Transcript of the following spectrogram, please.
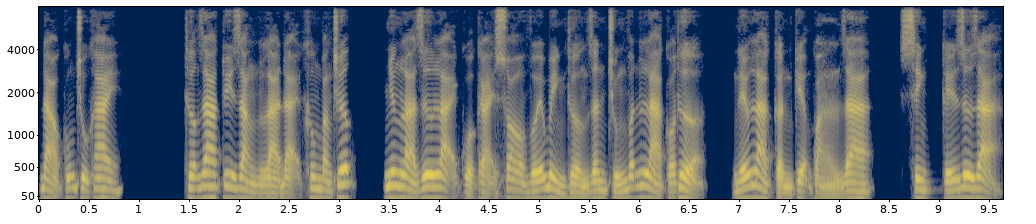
đảo cũng trụ khai. Thượng gia tuy rằng là đại không bằng trước, nhưng là dư lại của cải so với bình thường dân chúng vẫn là có thừa, nếu là cần kiệm quảng gia, sinh kế dư giả.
